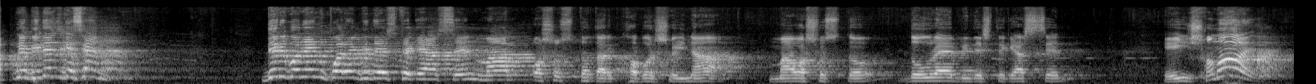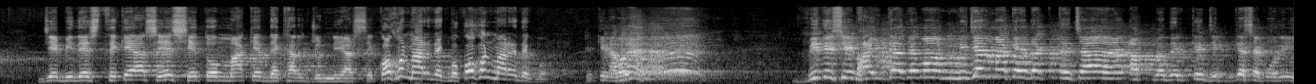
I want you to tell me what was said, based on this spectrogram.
আপনি বিদেশ গেছেন? দীর্ঘদিন পরে বিদেশ থেকে আসছেন, মার অসুস্থতার খবর সই না। মা অসুস্থ, দৌড়ায় বিদেশ থেকে আসছেন। এই সময় যে বিদেশ থেকে আসে, সে তো মাকে দেখার জন্য আসছে। কখন মারে দেখব? কখন মারে দেখব? ঠিক কিনা বলেন? বিদেশি ভাইটা যেমন নিজের মাকে দেখতে চায়, আপনাদেরকে জিজ্ঞাসা করি,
